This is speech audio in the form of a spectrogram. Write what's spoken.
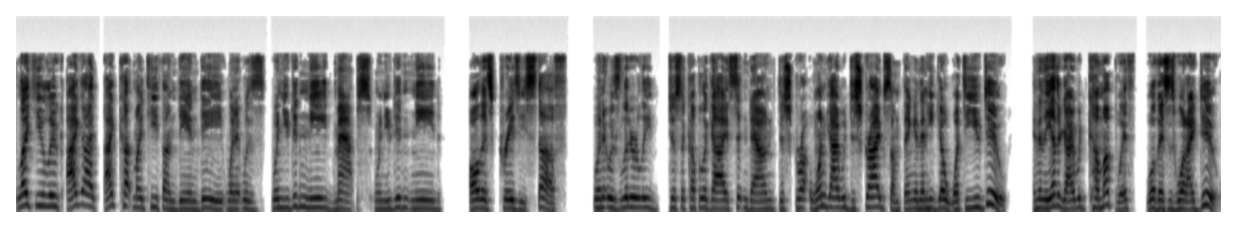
like you, Luke, I got I cut my teeth on D and D when it was when you didn't need maps, when you didn't need all this crazy stuff, when it was literally just a couple of guys sitting down. Descri- one guy would describe something, and then he'd go, "What do you do?" And then the other guy would come up with, "Well, this is what I do."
